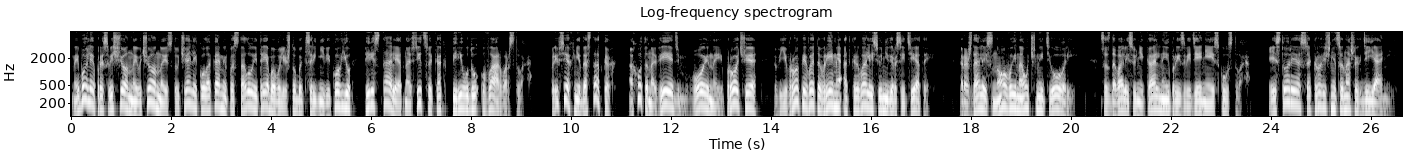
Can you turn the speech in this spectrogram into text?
Наиболее просвещенные ученые стучали кулаками по столу и требовали, чтобы к Средневековью перестали относиться как к периоду варварства. При всех недостатках охота на ведьм, войны и прочее, в Европе в это время открывались университеты, рождались новые научные теории, создавались уникальные произведения искусства. История — сокровищница наших деяний,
